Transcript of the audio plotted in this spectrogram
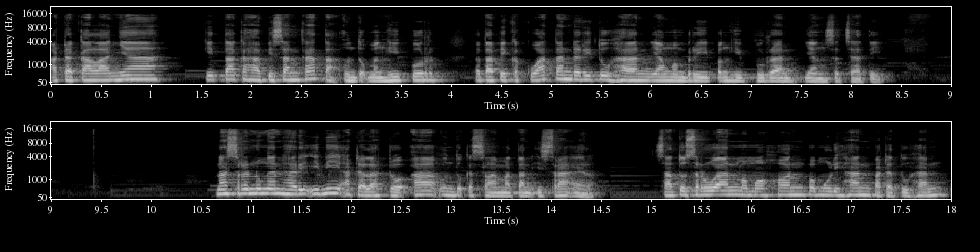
Ada kalanya kita kehabisan kata untuk menghibur, tetapi kekuatan dari Tuhan yang memberi penghiburan yang sejati. Nas renungan hari ini adalah doa untuk keselamatan Israel. Satu seruan memohon pemulihan pada Tuhan,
